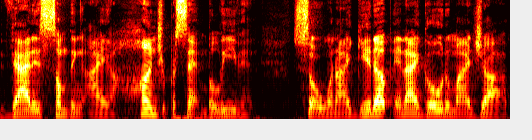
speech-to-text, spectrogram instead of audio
that is something I 100% believe in. So when I get up and I go to my job,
